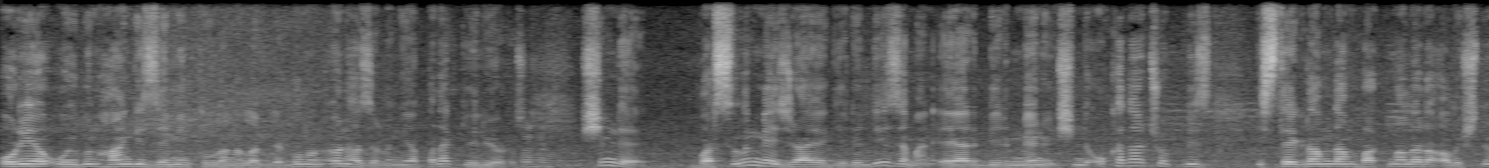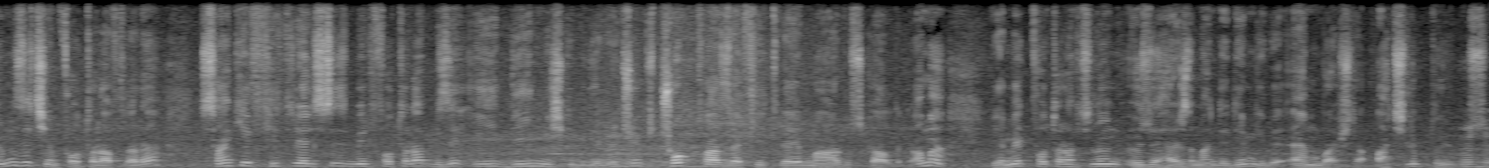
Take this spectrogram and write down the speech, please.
oraya uygun hangi zemin kullanılabilir? Bunun ön hazırlığını yaparak geliyoruz. Şimdi basılı mecraya girildiği zaman eğer bir menü, şimdi o kadar çok biz Instagram'dan bakmalara alıştığımız için fotoğraflara sanki filtresiz bir fotoğraf bize iyi değilmiş gibi geliyor. Çünkü çok fazla filtreye maruz kaldık. Ama yemek fotoğrafçılığın özü her zaman dediğim gibi en başta açlık duygusu.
